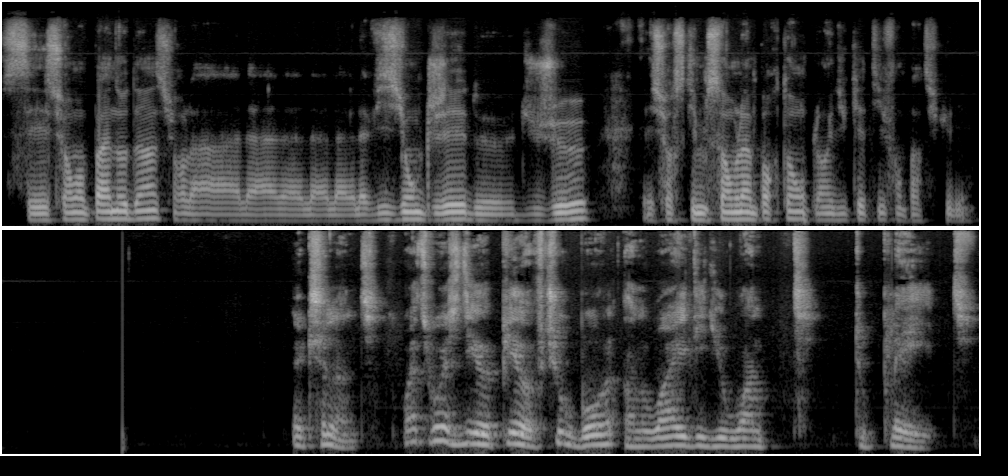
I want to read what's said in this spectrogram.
c'est sûrement pas anodin sur la vision que j'ai du jeu et sur ce qui me semble important au plan éducatif en particulier. Excellent. What was the appeal of Chukball and why did you want to play it?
